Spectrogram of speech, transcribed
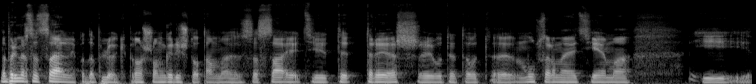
например, социальной подоплеки, потому что он говорит, что там society, трэш, и вот эта вот мусорная тема, и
